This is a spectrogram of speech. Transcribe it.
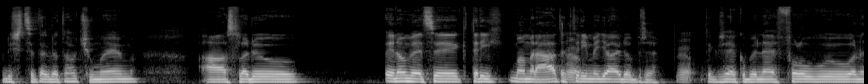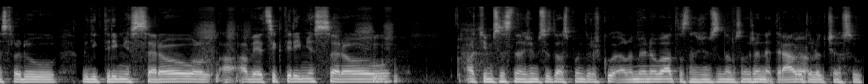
Když chci, tak do toho čumím. A sleduju jenom věci, kterých mám rád a které mi dělají dobře. Jo. Takže jakoby nefollowuju a nesleduju lidi, kteří mě serou a, a věci, které mě serou. A tím se snažím si to aspoň trošku eliminovat a snažím se tam samozřejmě netrávit Jo. tolik času.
